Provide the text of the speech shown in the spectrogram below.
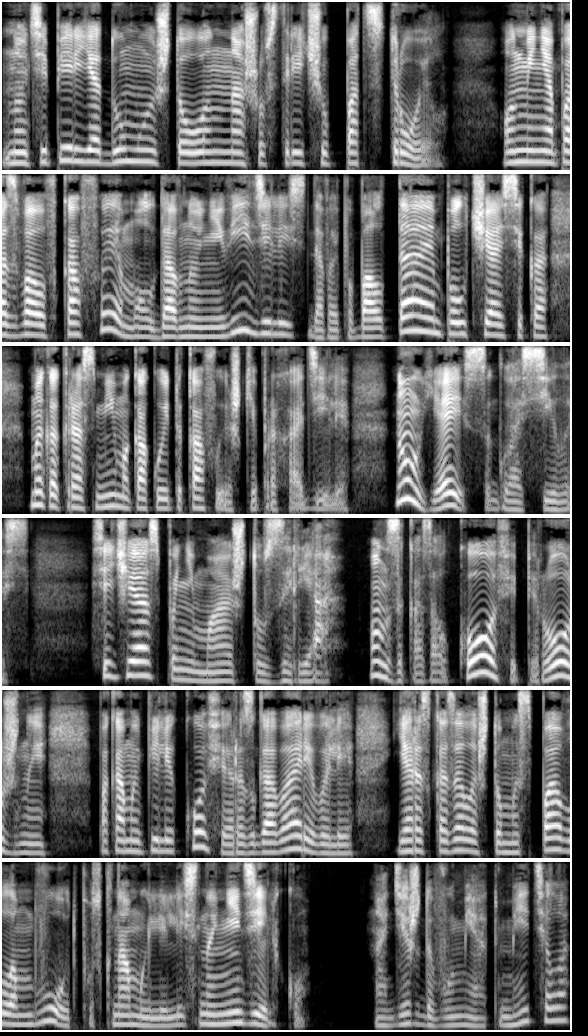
но теперь я думаю, что он нашу встречу подстроил. Он меня позвал в кафе, мол, давно не виделись, давай поболтаем полчасика. Мы как раз мимо какой-то кафешки проходили. Ну, я и согласилась. Сейчас понимаю, что зря. Он заказал кофе, пирожные. Пока мы пили кофе, разговаривали, я рассказала, что мы с Павлом в отпуск намылились на недельку. Надежда в уме отметила,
